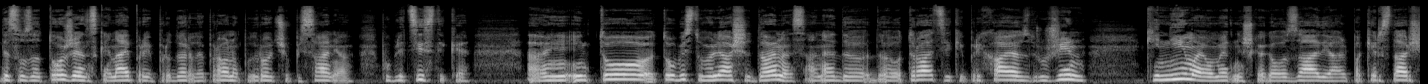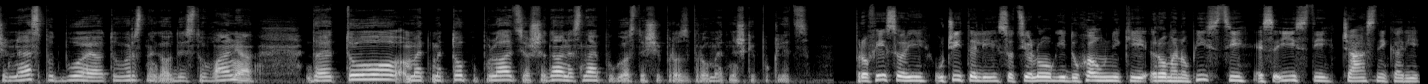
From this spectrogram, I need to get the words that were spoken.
da so zato ženske najprej prodrle prav na področju pisanja, publicistike. Eh, in, in to, to v bistvu velja še danes, ne, da, da otroci, ki prihajajo z družin, ki nimajo umetniškega ozadja ali pa kjer starši ne spodbujajo to vrstnega odestovanja, da je to med, med to populacijo še danes najpogostejši pravzaprav umetniški poklic. Profesori, učitelji, sociologi, duhovniki, romanopisci, esejisti, časnikari,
